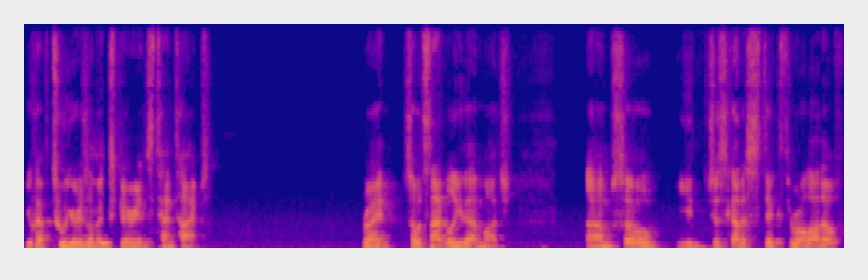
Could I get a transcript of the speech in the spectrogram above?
You have two years of experience 10 times. Right? So it's not really that much. Um, so you just got to stick through a lot of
